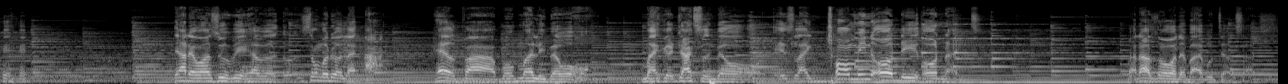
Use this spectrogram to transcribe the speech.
they are the ones who will be in heaven. Somebody was like, ah, help, ah, Bob Marley, Bewo, Michael Jackson, Bewo. It's like charming all day, all night. But that's not what the Bible tells us.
